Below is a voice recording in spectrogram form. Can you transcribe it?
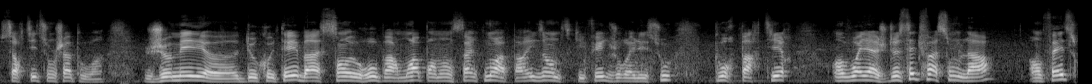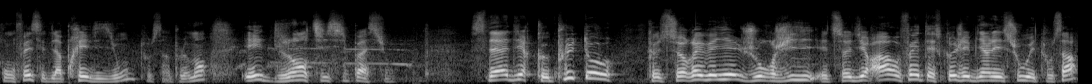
sorti de son chapeau. Hein. Je mets euh, de côté bah, 100 euros par mois pendant 5 mois, par exemple, ce qui fait que j'aurai les sous pour partir en voyage. De cette façon-là, en fait, ce qu'on fait, c'est de la prévision, tout simplement, et de l'anticipation. C'est-à-dire que plutôt que de se réveiller le jour J et de se dire Ah, au fait, est-ce que j'ai bien les sous et tout ça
